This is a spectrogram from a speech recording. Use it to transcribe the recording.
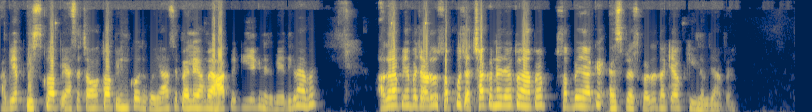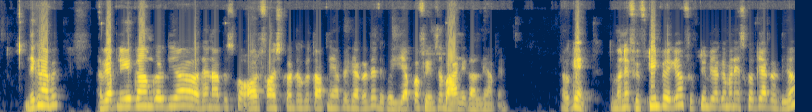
अभी आप इसको आप ऐसे चाहो तो आप इनको, देखो, यहाँ से पहले हमें हाथ पे किए कि नहीं, देखो, ये दिख रहा है अगर आप यहाँ पे चाह रहे हो सब कुछ अच्छा करना चाहे तो यहाँ पे सब पे जाके एस प्रेस कर दो, ताकि आप की लग जाए पे। देख रहे हैं अभी आपने ये काम कर दिया देन आप इसको और फास्ट कर दोगे तो आपने यहाँ पे क्या करते देखो, ये आपका फ्रेम से बाहर निकाल दिया यहाँ पे। ओके तो मैंने 15 पे गया 15 पे आके मैंने इसको क्या कर दिया?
